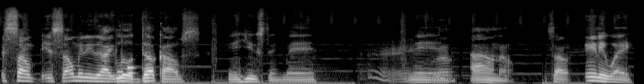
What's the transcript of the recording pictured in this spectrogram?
it's so it's so many like little duck offs in Houston, man. Right, Man, well. I don't know. So anyway,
